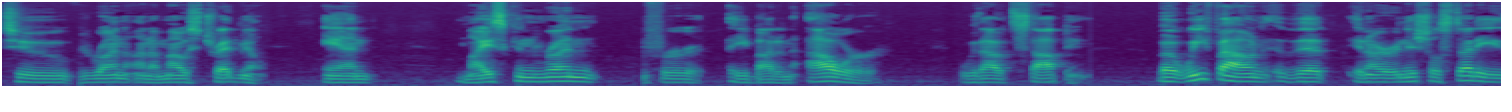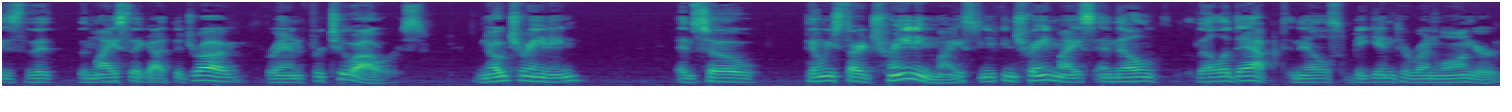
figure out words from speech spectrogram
to run on a mouse treadmill. And mice can run for about an hour without stopping. But we found that in our initial studies that the mice that got the drug ran for two hours, no training. And so then we started training mice. You can train mice and they'll they'll adapt and they'll begin to run longer.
